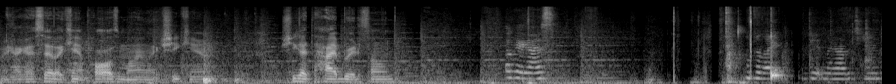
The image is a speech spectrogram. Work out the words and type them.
Like I said, I can't pause mine like she can. She got the hybrid phone. Okay guys. I'm gonna like get in the garbage can.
